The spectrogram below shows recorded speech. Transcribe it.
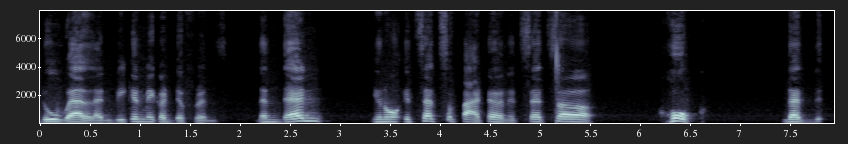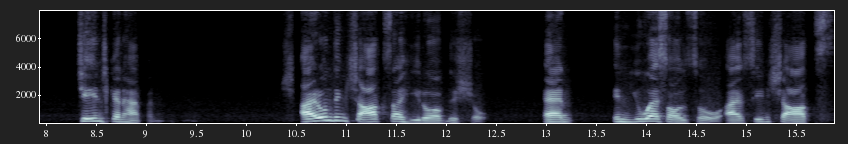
do well and we can make a difference, then then you know it sets a pattern, it sets a hope that change can happen. I don't think sharks are hero of this show. And in US also, I've seen sharks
